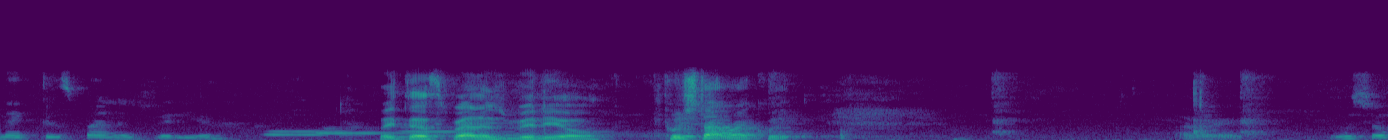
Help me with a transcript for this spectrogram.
Make the Spanish video. Make that Spanish video. Push that right quick. Alright. What's your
